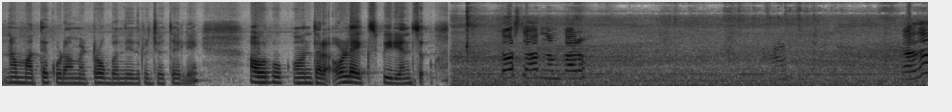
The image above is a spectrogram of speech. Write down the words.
ನಮ್ಮ ಅತ್ತೆ ಕೂಡ ಮೆಟ್ರೋಗೆ ಬಂದಿದ್ರು ಜೊತೆಲಿ. ಅವ್ರಿಗೂ ಒಂಥರ ಒಳ್ಳೆ ಎಕ್ಸ್ಪೀರಿಯನ್ಸು ತೋರಿಸಿ ಯಾವ್ದು ನಮ್ಮ ಕಾರು? ಯಾವುದು?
